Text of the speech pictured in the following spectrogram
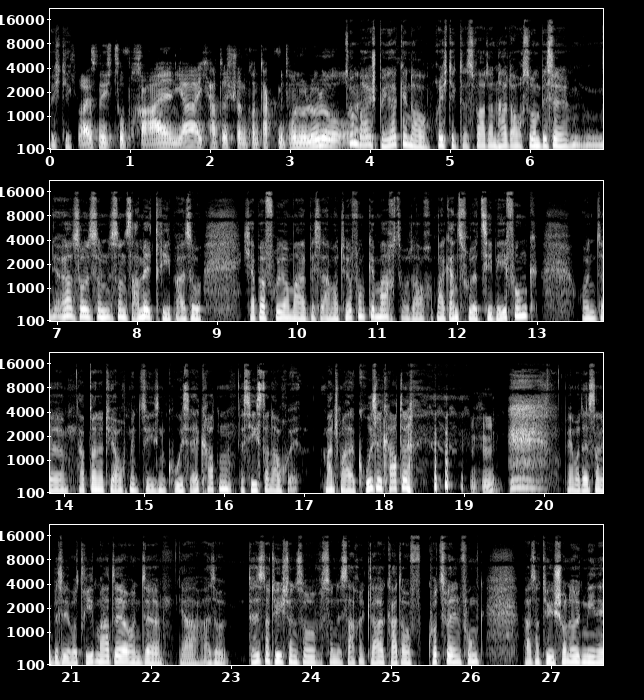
Richtig. Ich weiß nicht, zu prahlen, ja, ich hatte schon Kontakt mit Honolulu. Zum Beispiel, ja, genau, richtig. Das war dann halt auch so ein bisschen, ja, so, so, so ein Sammeltrieb. Also ich habe ja früher mal ein bisschen Amateurfunk gemacht oder auch mal ganz früher CB-Funk und äh, habe dann natürlich auch mit diesen QSL-Karten, das hieß dann auch manchmal Gruselkarte, mhm. wenn man das dann ein bisschen übertrieben hatte. Und äh, ja, also das ist natürlich dann so, so eine Sache, klar, gerade auf Kurzwellenfunk war es natürlich schon irgendwie eine,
